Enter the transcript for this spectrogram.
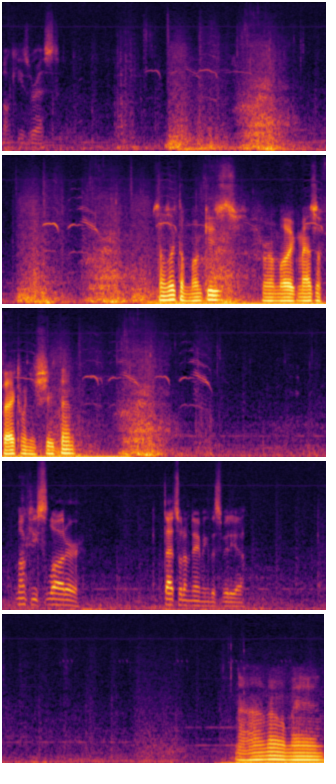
Monkey's rest. Sounds like the monkeys from like Mass Effect when you shoot them. Monkey slaughter. That's what I'm naming this video. I don't know, man.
